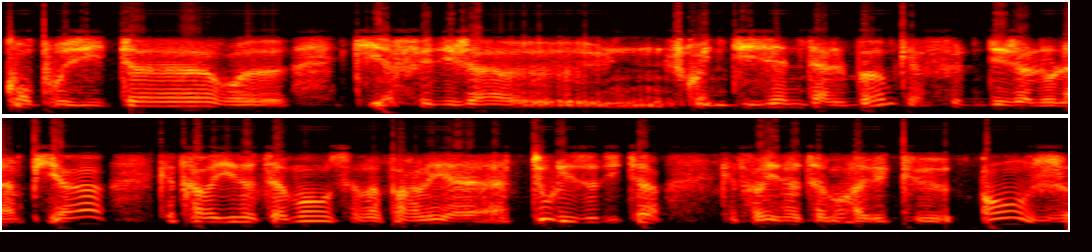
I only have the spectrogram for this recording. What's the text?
compositeur euh, qui a fait déjà, crois, une dizaine d'albums, qui a fait déjà l'Olympia, qui a travaillé notamment, ça va parler à, à tous les auditeurs, qui a travaillé notamment avec euh, Ange.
